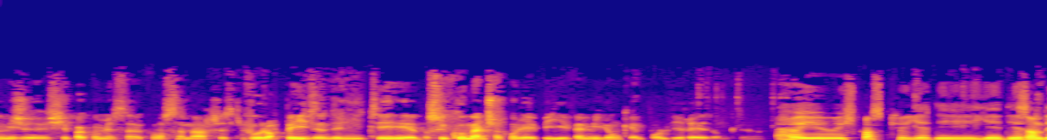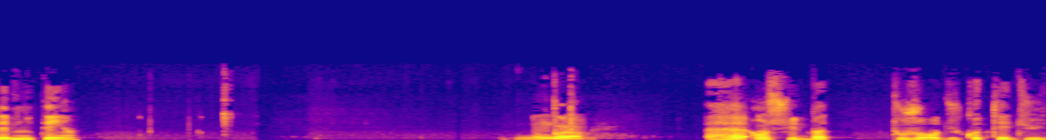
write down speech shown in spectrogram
mais je, je sais pas combien ça, comment ça marche. Est-ce qu'il faut leur payer des indemnités? Parce que Coman, je crois qu'on lui avait payé 20 millions quand même pour le virer, donc. euh, Ah oui, oui, oui, je pense qu'il y a des, il y a des indemnités, hein. Donc voilà. Ensuite, bah, toujours du côté du,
